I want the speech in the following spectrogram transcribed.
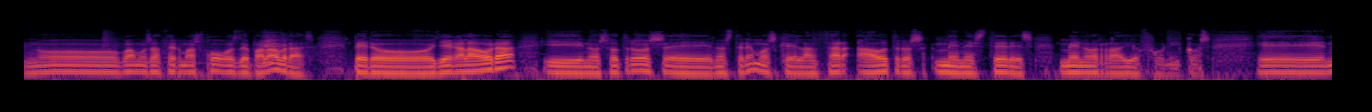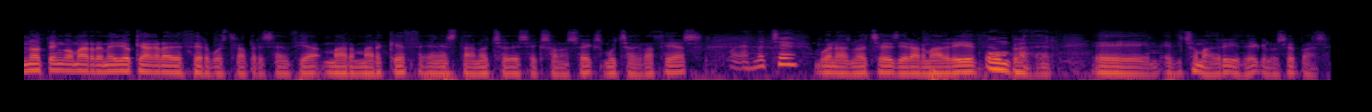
No vamos a hacer más juegos de palabras, pero llega la hora y nosotros eh, nos tenemos que lanzar a otros menesteres menos radiofónicos. Eh, no tengo más remedio que agradecer vuestra presencia, Mar Márquez, en esta noche de Sexo No Sex. Muchas gracias. Buenas noches. Buenas noches, Gerard Madrid. Un placer. Eh, he dicho Madrid, que lo sepas.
